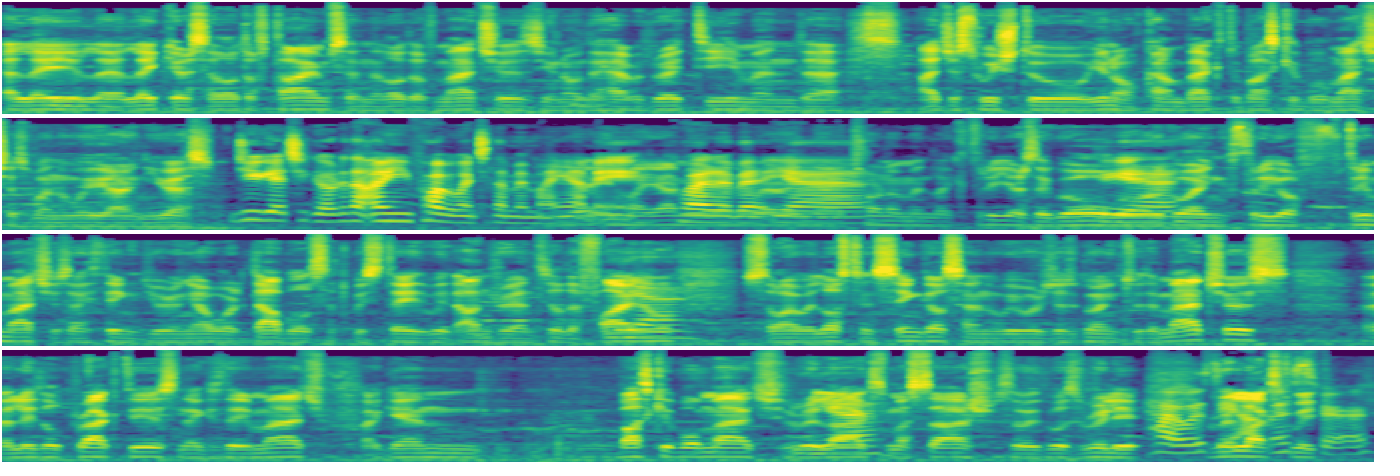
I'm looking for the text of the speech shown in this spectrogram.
LA mm. Lakers a lot of times and a lot of matches. You know they have a great team, and uh, I just wish to you know come back to basketball matches when we are in US. Do you get to go to them? I mean, you probably went to them in Miami, yeah, in Miami quite a bit. Yeah, tournament like three years ago. Yeah. We were going three or three matches I think during our doubles that we stayed with Andre until the final. Yeah. So I we lost in singles, and we were just going to the matches, a little practice, next day match, again basketball match, relax, yeah. massage. So it was really How was relaxed the atmosphere? week.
